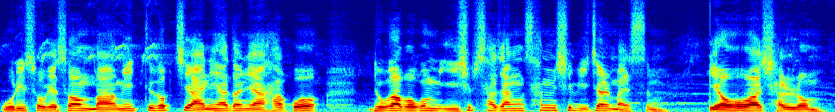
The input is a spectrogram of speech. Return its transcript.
우리 속에서 마음이 뜨겁지 아니하더냐 하고 누가복음 24장 32절 말씀 여호와 샬롬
